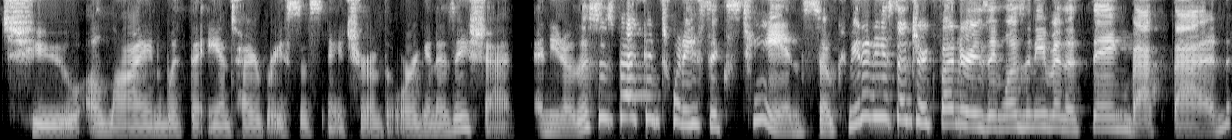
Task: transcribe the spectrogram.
to align with the anti racist nature of the organization. And, you know, this was back in 2016. So community centric fundraising wasn't even a thing back then.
